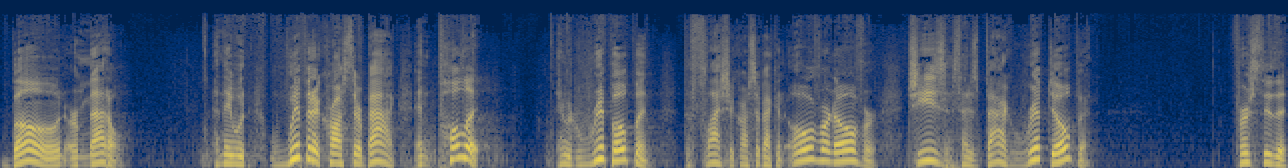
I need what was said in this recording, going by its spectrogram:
bone or metal. And they would whip it across their back and pull it, and it would rip open the flesh across their back. And over and over, Jesus had his back ripped open. First through the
